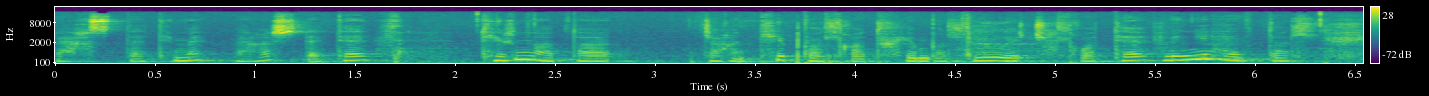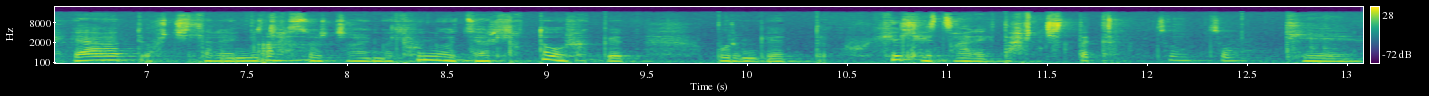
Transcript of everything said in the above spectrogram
байх хэрэгтэй тийм ээ? Бага штэ тий. Тэр нь одоо жоохон тип болгоод өгөх юм бол юу ээж болох вэ те? Миний хувьд бол яагаад уучлаарай ингэж асууж байгаа юм бол хүн нөгөө зоригтой өрөх гээд бүр ингээд хэл хязгаарыг давчдаг. Зөв зөв. Тий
